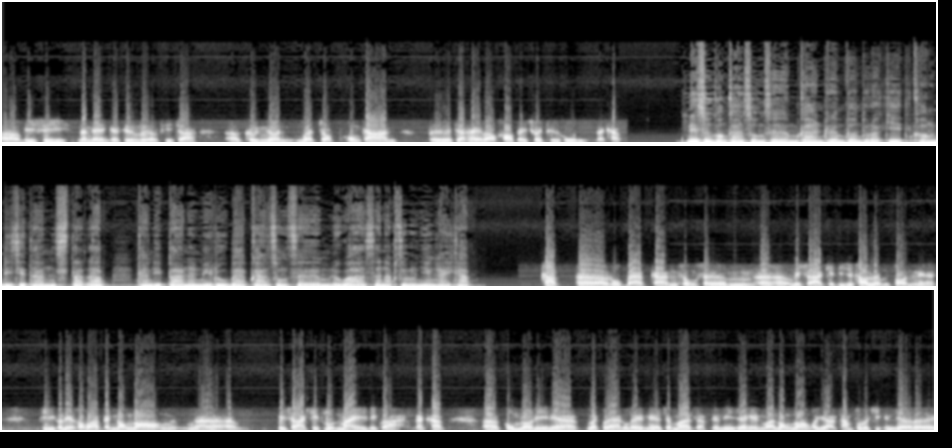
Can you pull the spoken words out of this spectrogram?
อ่อ comfortable เอ่อ VC นั่นเองก็คือเลือกที่จะเอ่อคืนเงินเมื่อจบโครงการ หรือจะให้เราเข้าไปช่วยถือหุ้นนะครับ ในส่วนของการส่งเสริมการเริ่มต้นธุรกิจของดิจิทัลสตาร์ทอัพทางดีป้านั้นมีรูปแบบการส่งเสริมหรือว่าสนับสนุนยังไงครับ ครับเอ่อรูปแบบการส่งเสริมเอ่อวิสาหกิจดิจิทัลเริ่มต้นเนี่ยพี่ก็เรียกเขาว่าเป็นน้องๆเอ่อวิสาหกิจรุ่นใหม่ดีกว่านะครับเอ่อ กลุ่มเหล่านี้เนี่ยแรกๆเลยเนี่ยจะมาจากเดี๋ยวนี้จะเห็นว่าน้องๆก็อยากทำธุรกิจกันเยอะเลย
